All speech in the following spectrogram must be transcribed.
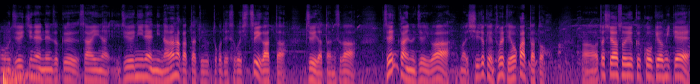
11年連続3位以内12年にならなかったというところですごい失意があった10位だったんですが前回の10位は、まあ、シード権取れてよかったとあ私はそういう光景を見て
